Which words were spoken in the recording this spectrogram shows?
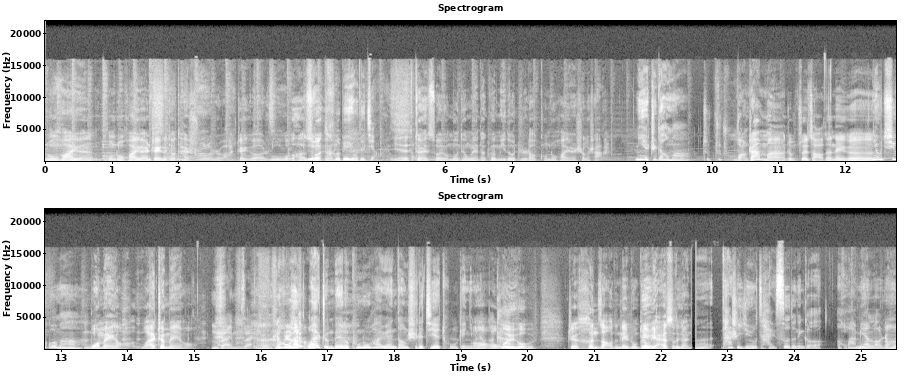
中花园，空中花园这个就太熟了，是吧？这个如果所有也特别有的讲。也对所有孟庭苇的歌迷都知道，空中花园是个啥？你也知道吗？就就网站嘛，这不最早的那个你，有去过吗？我没有，我还真没有。你在不在，嗯 然后我还我还准备了空中花园当时的截图给你们两哦，个看。哎呦，这很早的那种 BBS 的感觉。嗯它是已经有彩色的那个呃画面了，然后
